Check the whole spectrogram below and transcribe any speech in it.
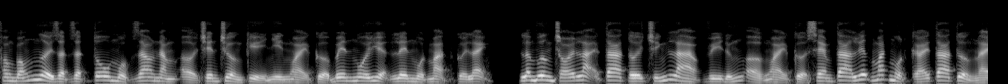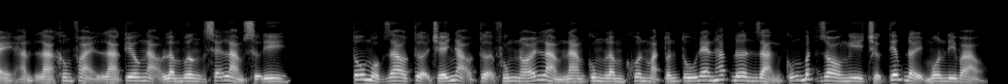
Phòng bóng người giật giật tô một dao nằm ở trên trường kỷ nhìn ngoài cửa bên môi hiện lên một mặt cười lạnh. Lâm Vương trói lại ta tới chính là vì đứng ở ngoài cửa xem ta liếc mắt một cái ta tưởng này hẳn là không phải là kiêu ngạo Lâm Vương sẽ làm sự đi. Tô Mục Giao tựa chế nhạo tựa phúng nói làm Nam Cung Lâm khuôn mặt tuấn tú đen hắc đơn giản cũng bất do nghi trực tiếp đẩy môn đi vào.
